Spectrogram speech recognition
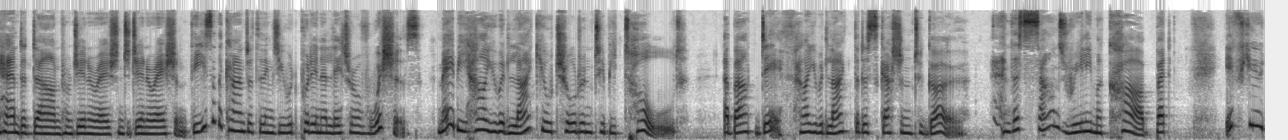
handed down from generation to generation. These are the kinds of things you would put in a letter of wishes. Maybe how you would like your children to be told about death, how you would like the discussion to go. And this sounds really macabre, but if you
